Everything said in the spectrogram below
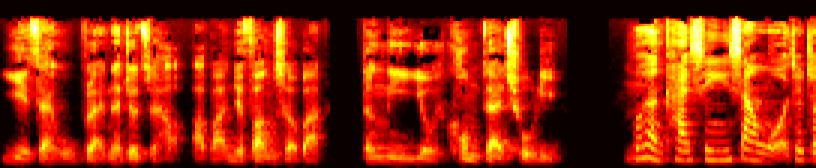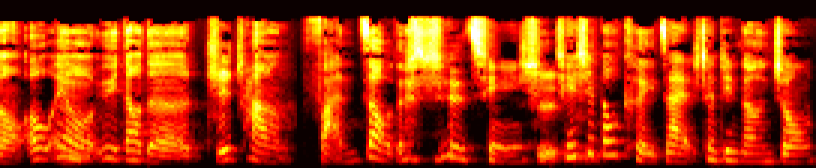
也在乎不来，那就只好好吧，那就放手吧，等你有空再处理。我很开心，像我这种 OL 遇到的职场烦躁的事情，嗯是其实都可以在圣经当中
